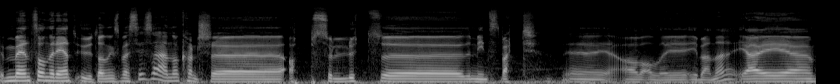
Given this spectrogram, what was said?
Men sånn rent utdanningsmessig så er jeg nok kanskje absolutt uh, det minst verdt uh, av alle i, i bandet. Jeg uh,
